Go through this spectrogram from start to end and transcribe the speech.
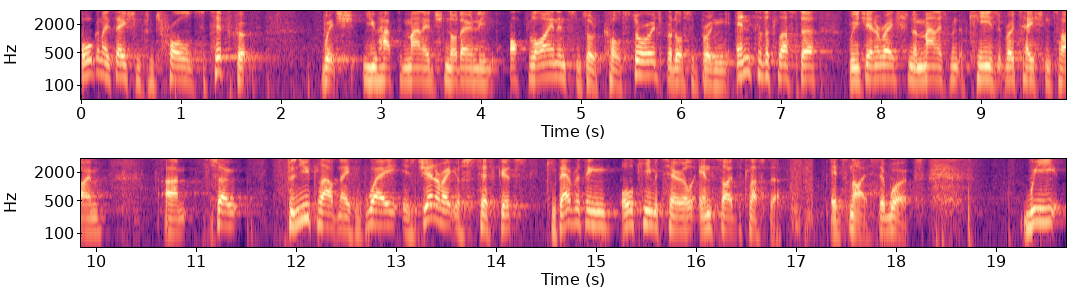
organization controlled certificate which you have to manage not only offline in some sort of cold storage but also bringing into the cluster, regeneration and management of keys at rotation time. Um, so the new cloud native way is generate your certificates, keep everything, all key material inside the cluster. It's nice, it works. We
